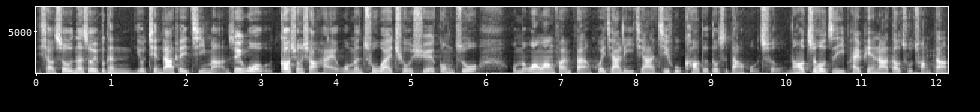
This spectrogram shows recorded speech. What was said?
小时候那时候也不可能有钱搭飞机嘛，所以我高雄小孩，我们出外求学工作。我们往往返返回家离家，几乎靠的都是搭火车。然后之后自己拍片啊，到处闯荡，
